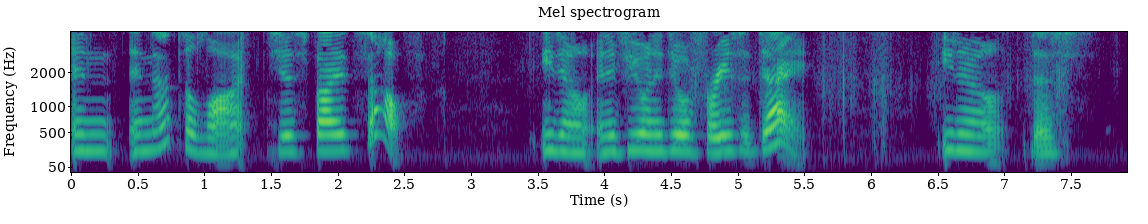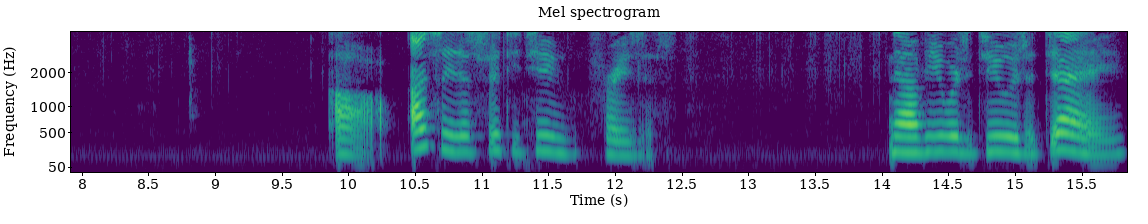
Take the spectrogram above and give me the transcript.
and, and that's a lot just by itself. You know, and if you want to do a phrase a day, you know, that's uh, actually that's 52 phrases. Now, if you were to do it a day,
